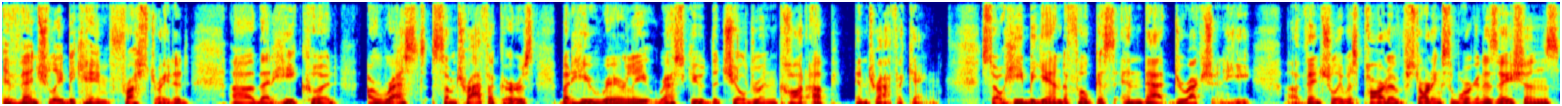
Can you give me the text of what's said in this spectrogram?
eventually became frustrated uh, that he could arrest some traffickers, but he rarely rescued the children caught up in trafficking. So he began to focus in that direction. He eventually was part of starting some organizations,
